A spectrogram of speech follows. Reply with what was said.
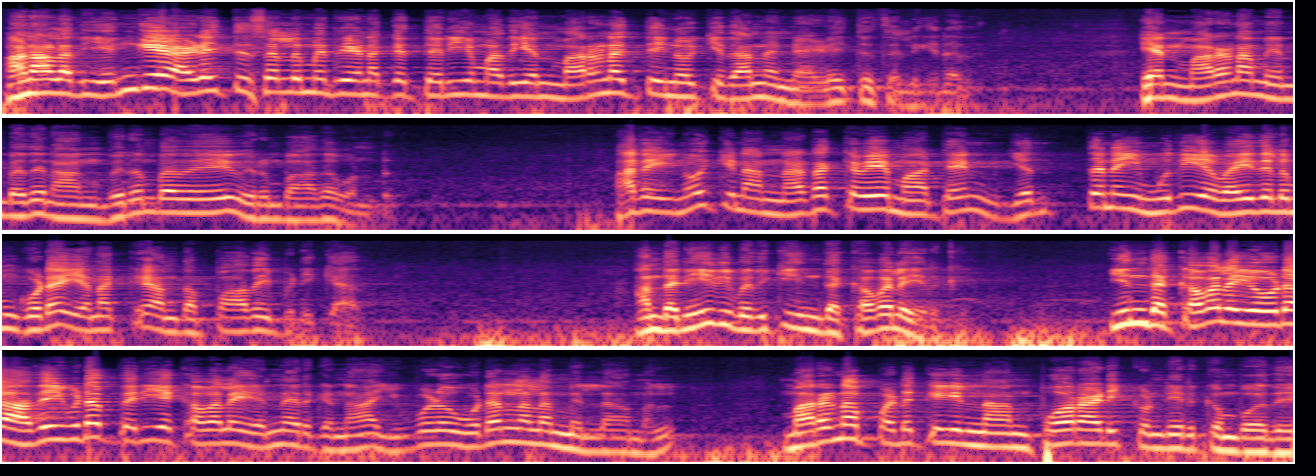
ஆனால் அது எங்கே அழைத்து செல்லும் என்று எனக்கு தெரியும் அது என் மரணத்தை நோக்கி தான் என்னை அழைத்து செல்கிறது. என் மரணம் என்பது நான் விரும்பவே விரும்பாத ஒன்று. அதை நோக்கி நான் நடக்கவே மாட்டேன். எத்தனை முதிய வயதிலும் கூட எனக்கு அந்த பாதை பிடிக்காது. அந்த நீதிபதிக்கு இந்த கவலை இருக்கு. இந்த கவலையோடு அதைவிட பெரிய கவலை என்ன இருக்குன்னா இவ்வளவு உடல்நலம் இல்லாமல் மரணப்படுக்கையில் நான் போராடி கொண்டிருக்கும் போது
